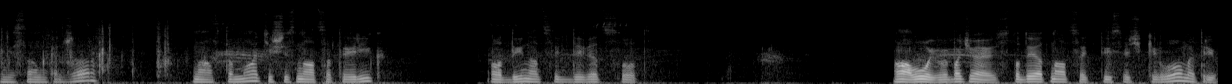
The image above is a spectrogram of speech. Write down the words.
Nissan Kadjar на автоматі 16 рік 11900. А, ой, вибачаюсь, 119 тисяч кілометрів,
